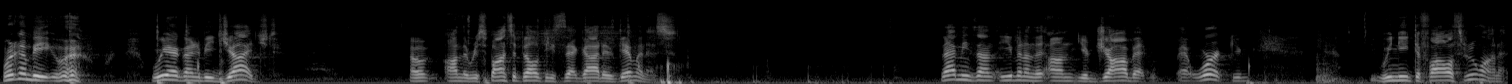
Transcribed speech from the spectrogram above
We're going to be, we're, we are going to be judged on the responsibilities that God has given us. That means on, even on, the, on your job at at work. You, we need to follow through on it.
